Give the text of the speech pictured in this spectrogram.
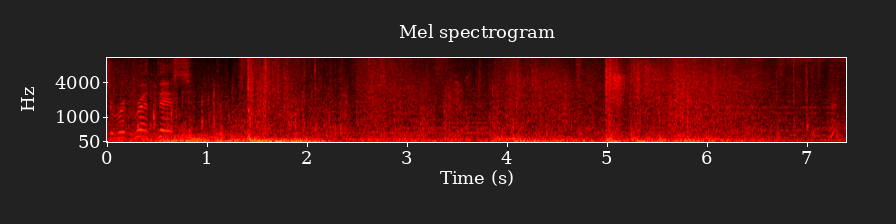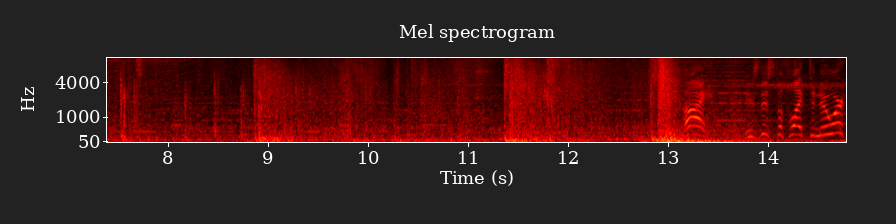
To regret this. Hi, is this the flight to Newark?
